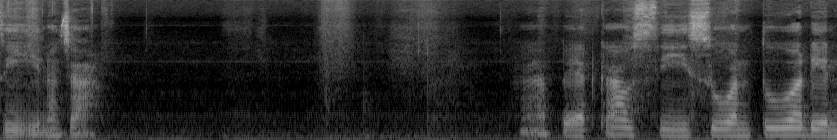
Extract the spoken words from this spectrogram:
สี่นะจ๊ะ ห้า แปดเก้าสี่ส่วนตัวเด่น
